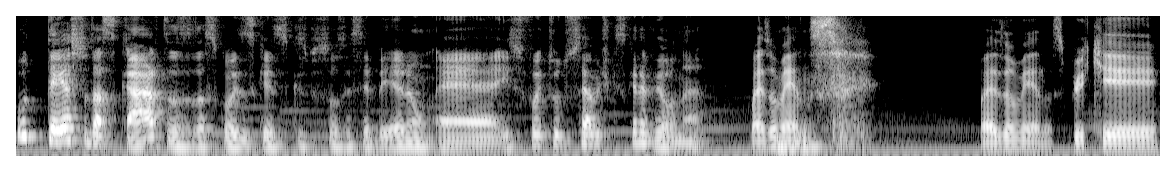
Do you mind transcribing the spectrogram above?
O texto das cartas, das coisas que, as- que as pessoas receberam, é, isso foi tudo o Selbit que escreveu, né? Mais ou Uhum. menos. Mais ou menos. Porque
